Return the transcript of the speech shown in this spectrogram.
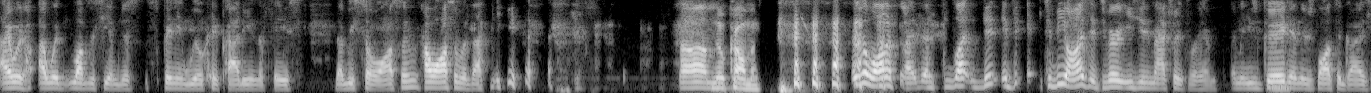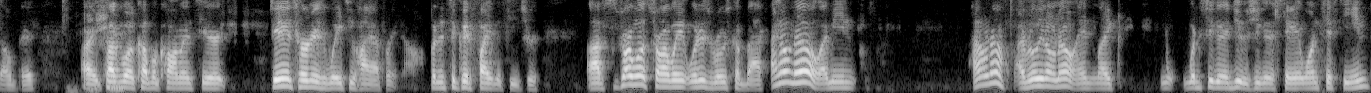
I would, I would love to see him just spinning wheel kick Paddy in the face. That'd be so awesome. How awesome would that be? um, No comment. There's a lot of fight. Like, it- it- to be honest, it's very easy to match make for him. I mean, he's good, and there's lots of guys out there. All right, Sure. talk about a couple comments here. Jalin Turner is way too high up right now, but it's a good fight in the future. Uh, so talking about strawweight, where does Rose come back? I don't know. I mean, I don't know. I really don't know. And like, what is she going to do? Is she going to stay at 115,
